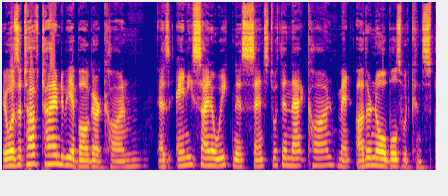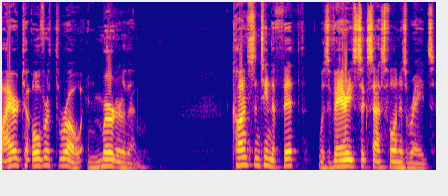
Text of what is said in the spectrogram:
It was a tough time to be a Bulgar Khan, as any sign of weakness sensed within that Khan meant other nobles would conspire to overthrow and murder them. Constantine V was very successful in his raids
